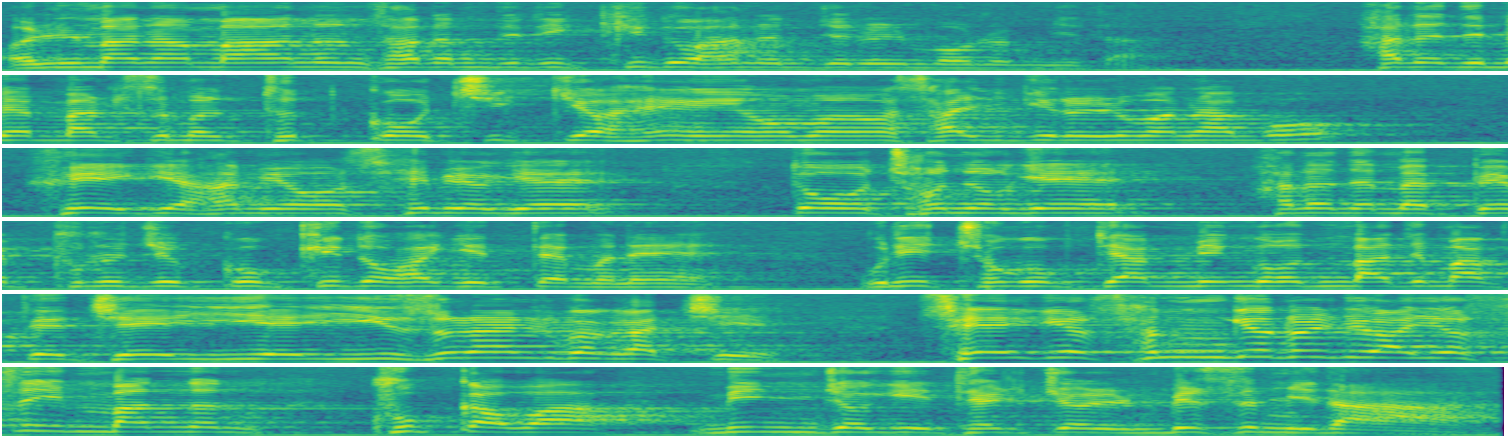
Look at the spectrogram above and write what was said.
얼마나 많은 사람들이 기도하는지를 모릅니다. 하나님의 말씀을 듣고 지켜 행하며 살기를 원하고 회개하며 새벽에 또 저녁에 하나님 앞에 부르짖고 기도하기 때문에 우리 조국 대한민국 마지막 때 제2의 이스라엘과 같이 세계 선교를 위하여 쓰임 받는 국가와 민족이 될 줄 믿습니다.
